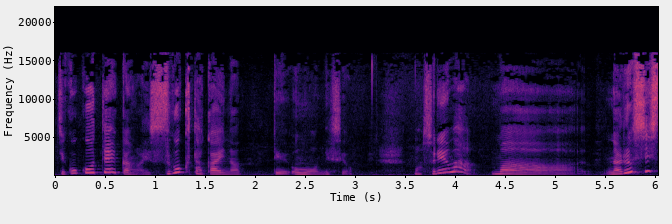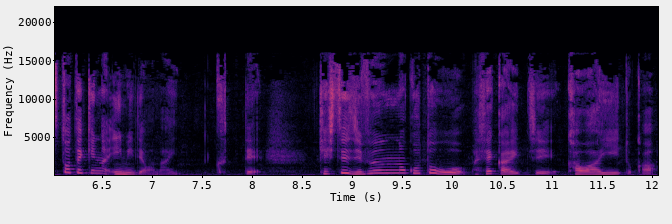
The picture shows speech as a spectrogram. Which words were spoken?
自己肯定感がすごく高いなって思うんですよ。まあ、それはまあナルシスト的な意味ではなくって決して自分のことを世界一可愛いとか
